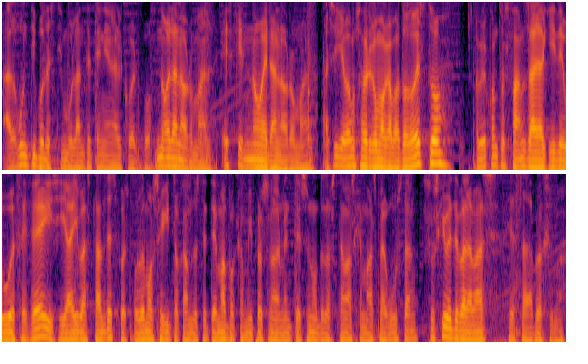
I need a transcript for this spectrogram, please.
algún tipo de estimulante tenía en el cuerpo. No era normal, es que no era normal. Así que vamos a ver cómo acaba todo esto. A ver cuántos fans hay aquí de UFC y si hay bastantes, pues podemos seguir tocando este tema porque a mí personalmente es uno de los temas que más me gustan. Suscríbete para más y hasta la próxima.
